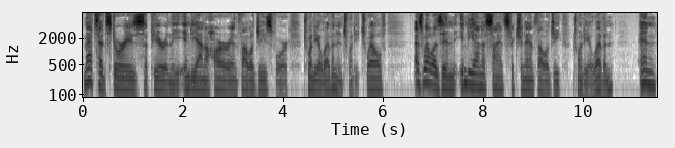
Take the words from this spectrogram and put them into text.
Matt's had stories appear in the Indiana Horror Anthologies for 2011 and 2012, as well as in Indiana Science Fiction Anthology 2011 and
